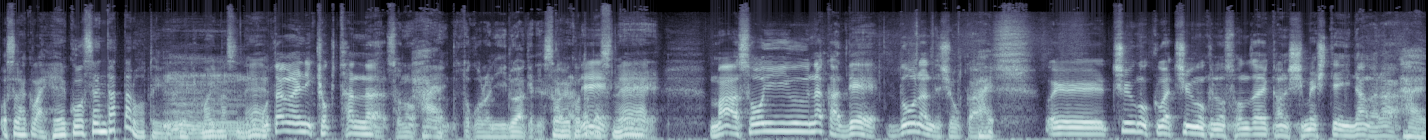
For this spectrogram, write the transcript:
おそらくは平行線だったろうというふうに思いますね。お互いに極端なその、はいところにいるわけですからね。そういうことですねえーまあそういう中で、どうなんでしょうか、はい、えー、中国は中国の存在感を示していながら、はい、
